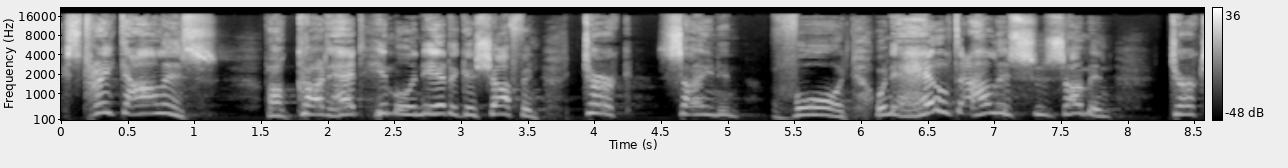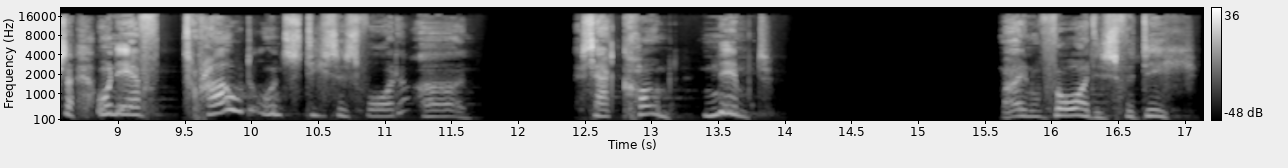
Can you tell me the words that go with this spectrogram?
Es trägt alles, weil Gott hat Himmel und Erde geschaffen durch seinen Wort. Und er hält alles zusammen durch sein, und er traut uns dieses Wort an. Er sagt, kommt, nimmt. Mein Wort ist für dich.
